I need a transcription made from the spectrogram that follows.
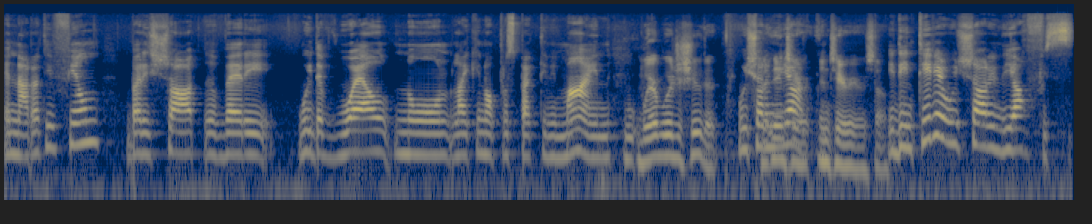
a narrative film but it's shot very with a well-known like you know perspective in mind Where would you shoot it? We shot in New interior, York. Interior, so. in the interior we shot in the office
